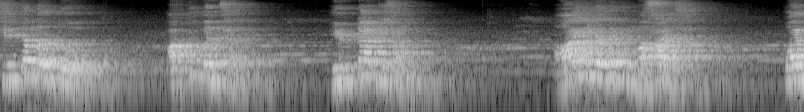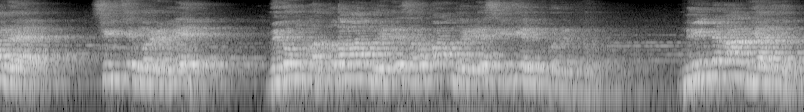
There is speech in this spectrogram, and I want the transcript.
சித்த மருத்துவம் அக்குபஞ்சர் ஹிப்னாட்டிசம் ஆயுர்வேதிக் மசாஜ் போன்ற சிகிச்சை முறைகளிலே மிகவும் அற்புதமான முறையிலே சிறப்பான முறையிலே சிகிச்சை அளித்துக் கொண்டிருக்கிறோம். நீண்ட நாள் வியாதிகள்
